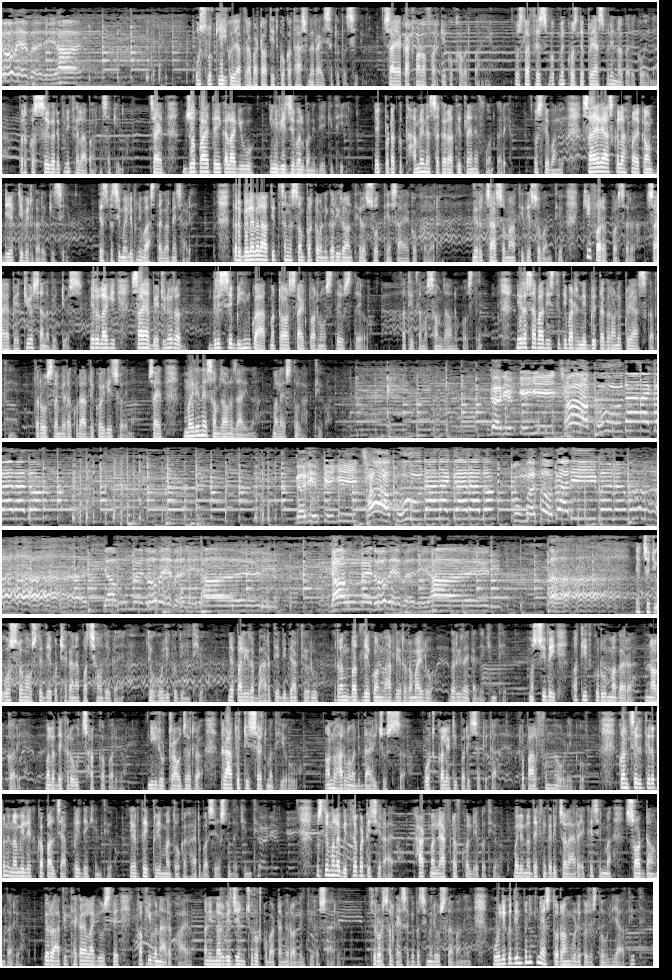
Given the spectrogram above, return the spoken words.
ओस्लो किलको यात्राबाट अतीतको कथा सुनेर आइसकेपछि साया काठमाडौँ फर्केको खबर पाएँ। उसलाई फेसबुकमै खोज्ने प्रयास पनि नगरेको होइन तर कसै गरे पनि फेला पार्न सकिनँ। सायद जो पाए त्यहीका लागि ऊ इन्भिजिबल बनिदिएकी थिए। एकपटक त थाम्नै नसकेर अतीतलाई नै फोन गरे। उसले भन्यो सायाले आजकल आफ्नो एकाउन्ट डिएक्टिभेट गरेकी छे। त्यसपछि मैले पनि वास्ता गर्नै छाडेँ। तर बेला बेला अतीतसँग सम्पर्क पनि गरिरहन्थेँ र सोध्थेँ सायाको खबर मेरो चासोमा अतीत यसो भन्थ्यो के फरक पर्छ र? साया भेटियोस् या नभेटियोस्? मेरो लागि साया भेटिनु र दृश्यविहीनको हातमा टर्च लाइट पर्नु उस्तै उस्तै हो। अतीतलाई म सम्झाउन खोज्थेँ। निराशावादी स्थितिबाट निवृत्त गराउने प्रयास गर्थेँ तर उसलाई मेरा कुराहरूले कहिल्यै छोएन। सायद मैले नै सम्झाउन जानिनँ। मलाई यस्तो लाग्थ्यो। गरीब की इच्छा पूरा कर दो तुम तो गरीब धोबे जाऊं मैं धोबे एकचोटि ओस्लोमा उसले दिएको ठेगाना पछ्याउँदै गएँ। त्यो होलीको दिन थियो। नेपाली र भारतीय विद्यार्थीहरू रङ बदलिएको अनुहार लिएर रमाइलो गरिरहेका देखिन्थे। म सिधै अतीतको रूममा गएर नक गरेँ। मलाई देखेर ऊ छक्क पर्यो। निलो ट्राउजर र रातो टी सर्टमा थियो ऊ। अनुहारमा भने दारी झुस्छ ओठ कलेटी परिसकेका कपाल फुङ्ग उडेको। कन्सिरीतिर पनि नमिलेको कपाल झ्याप्पै देखिन्थ्यो हेर्दै प्रेममा धोका खाएर बसे जस्तो देखिन्थ्यो। उसले मलाई भित्रपट्टि छिरायो खाटमा ल्यापटप खोलिएको थियो। मैले नदेख्ने गरी चलाएर एकैछिनमा सट डाउन गर्यो। मेरो आतिथ्यका लागि उसले कफी बनाएर खुवायो अनि नर्वेजियन चुरोटको बट्टा मेरो अघिल्तिर सार्यो चुरोट सल्काइसकेपछि मैले उसलाई भने होलीको दिन पनि किन यस्तो रङ उडेको जस्तो होलिया अतीत?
